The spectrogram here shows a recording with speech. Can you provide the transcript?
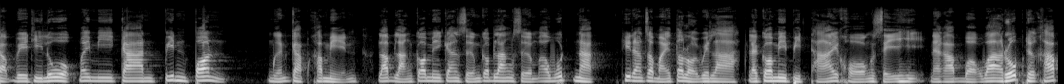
กับเวทีโลกไม่มีการปิ้นป้อนเหมือนกับเขมรรับหลังก็มีการเสริมกำลังเสริมอาวุธหนัก ที่ทันสมัยตลอดเวลา และก็มีปิดท้ายของเสหินะครับบอกว่ารบเถอะครับ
